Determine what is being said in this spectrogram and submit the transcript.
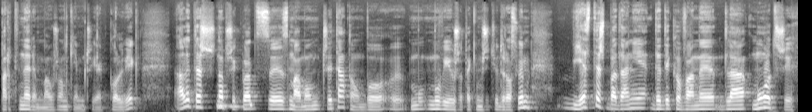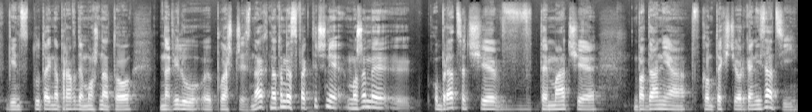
partnerem, małżonkiem czy jakkolwiek, ale też na przykład z, z mamą czy tatą, bo e, mówię już o takim życiu dorosłym. Jest też badanie dedykowane dla młodszych, więc tutaj naprawdę można to na wielu e, płaszczyznach. Natomiast faktycznie możemy obracać się w temacie badania w kontekście organizacji,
